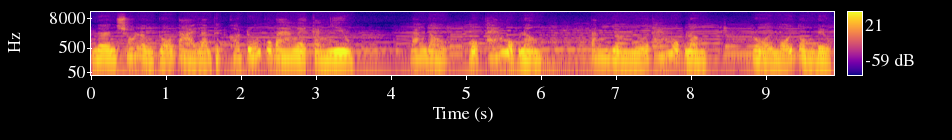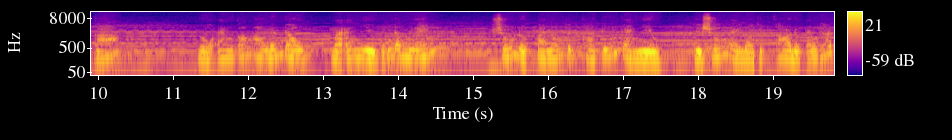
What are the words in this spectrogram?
nên số lần trổ tài làm thịt kho trứng của ba ngày càng nhiều. Ban đầu một tháng một lần, tăng dần nửa tháng một lần, rồi mỗi tuần đều có. Đồ ăn có ngon đến đâu mà ăn nhiều cũng đâm ngán. Số lượt ba nấu thịt kho trứng càng nhiều thì số ngày nồi thịt kho được ăn hết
